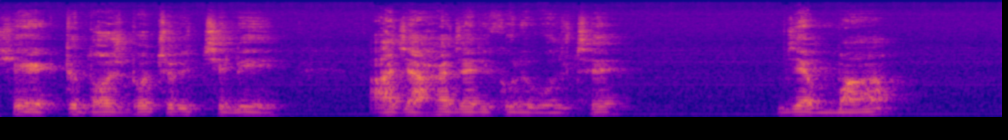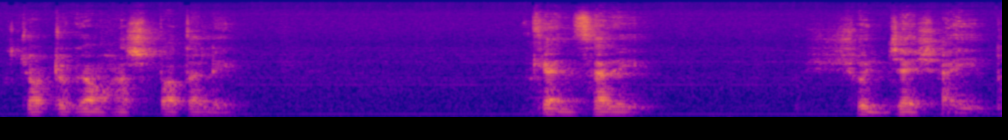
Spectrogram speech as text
সে একটা দশ বছরের ছেলে আজ আহাজারি করে বলছে যে মা চট্টগ্রাম হাসপাতালে ক্যান্সারে শয্যায় শায়িত,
